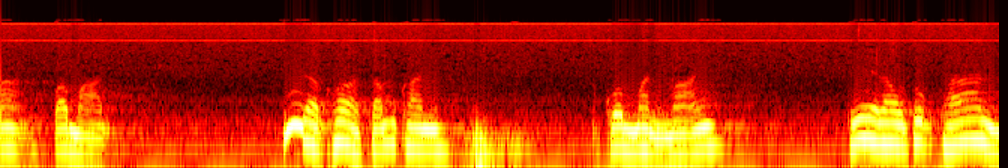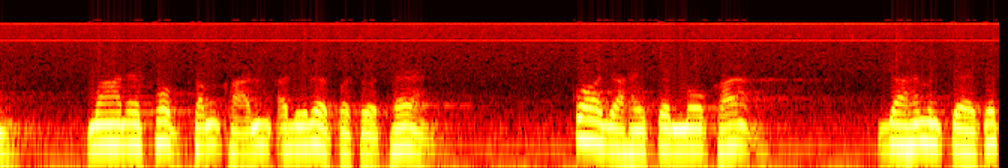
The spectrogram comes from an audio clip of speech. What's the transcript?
ละประมาทนี่แหละข้อสำคัญความมั่นหมาย ที่เราทุกท่านมาในพบสังขารอดีเลิศประเสริฐแท้ก็อย่าให้เป็นโมฆะอย่าให้มันแก่เจ็บ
